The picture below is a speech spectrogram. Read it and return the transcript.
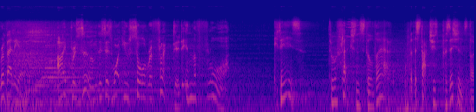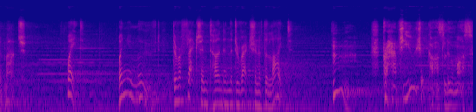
Revelio. I presume this is what you saw reflected in the floor. It is. The reflection's still there, but the statue's positions don't match. Wait. When you moved, the reflection turned in the direction of the light. Hmm. Perhaps you should cast Lumos.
